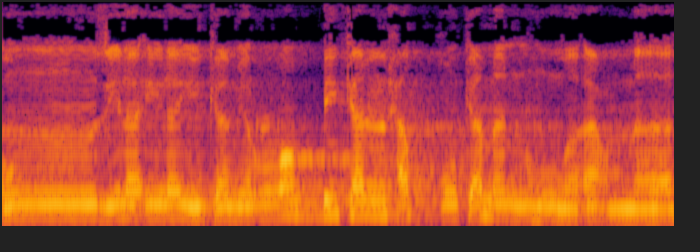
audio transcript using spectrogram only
أنزل إليك من ربك الحق كمن هو أعمى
